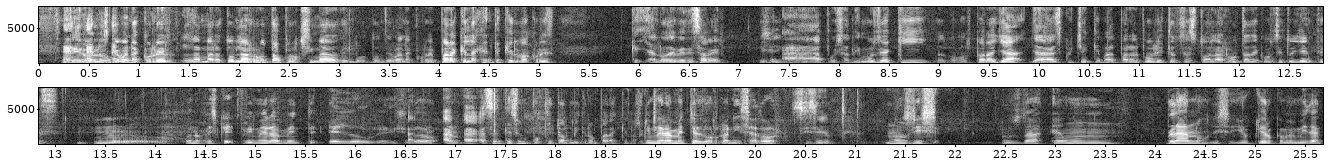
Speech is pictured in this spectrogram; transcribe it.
pero los que van a correr la maratón, la ruta aproximada de donde van a correr, para que la gente que lo va a correr, que ya lo debe de saber, ah, pues salimos de aquí, nos vamos para allá, ya escuché que va para el pueblito, entonces toda la ruta de constituyentes. Bueno, es que primeramente el organizador... acérquese un poquito al micro para que nos Primeramente el organizador sí, señor. nos dice, nos da un plano, dice, yo quiero que me midan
